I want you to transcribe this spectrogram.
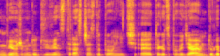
Mówiłem, że będą dwie, więc teraz czas dopełnić e, tego, co powiedziałem. Druga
